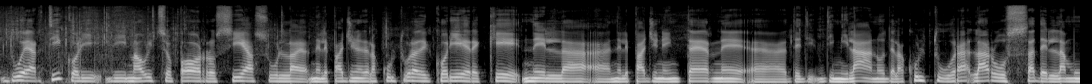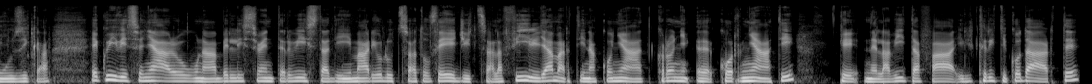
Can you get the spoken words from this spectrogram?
due articoli di Maurizio Porro sia sulla, nelle pagine della cultura del Corriere che nel, eh, nelle pagine interne eh, de, di Milano della cultura, La rossa della musica. E qui vi segnalo una bellissima intervista di Mario Luzzato Fegiz alla figlia Martina Cognati, eh, Corgnati, che nella vita fa il critico d'arte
